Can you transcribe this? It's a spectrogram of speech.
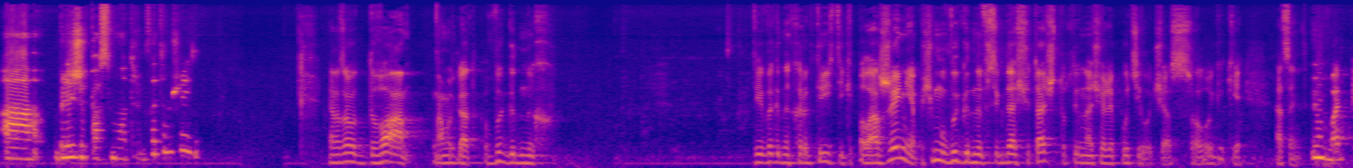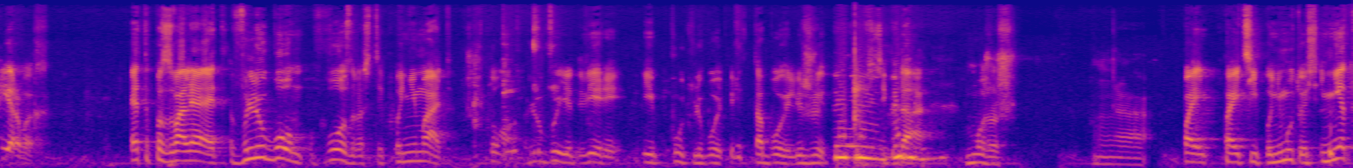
а, ближе посмотрим. В этом жизнь. Я назову два, на мой взгляд, выгодных две выгодных характеристики положения. Почему выгодно всегда считать, что ты в начале пути? Вот сейчас логики оценить. Mm-hmm. Во-первых, это позволяет в любом возрасте понимать, что любые двери и путь любой перед тобой лежит. Ты всегда можешь э, пойти по нему. То есть нет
